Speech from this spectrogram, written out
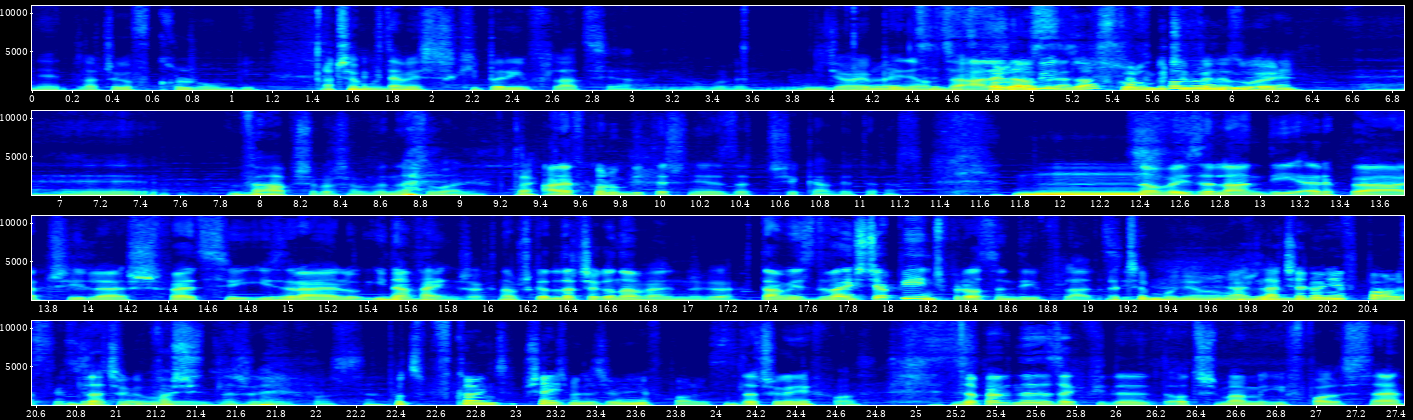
Nie, dlaczego w Kolumbii? A czemu Jak tam jest hiperinflacja i w ogóle nie działają Ale pieniądze. Ale w Kolumbii? dobra. W Kolumbii czy w. Wenezueli? W, a, przepraszam, w Wenezueli. Tak. Ale w Kolumbii też nie jest za ciekawie teraz. Mm, Nowej Zelandii, RPA, Chile, Szwecji, Izraelu i na Węgrzech. Na przykład dlaczego na Węgrzech? Tam jest 25% A inflacji. czemu nie? No, A dlaczego nie w Polsce? Dlaczego? Właśnie, dlaczego nie w Polsce? Po- W końcu przejdźmy, dlaczego nie w Polsce. Dlaczego nie w Polsce? Zapewne za chwilę otrzymamy i w Polsce.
